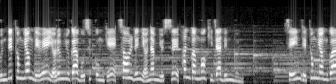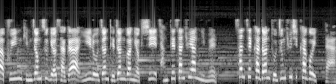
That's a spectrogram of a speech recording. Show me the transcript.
문 대통령 내외 여름휴가 모습 공개, 서울는 연합뉴스, 환광모 기자 는문. 재인 대통령과 부인 김정숙 여사가 2일 오전 대전광역시 장태산 휴양림을 산책하던 도중 휴식하고 있다.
